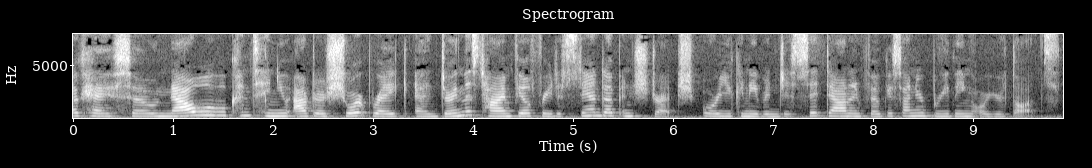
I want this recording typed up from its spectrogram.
Okay, so now we will continue after a short break, and during this time, feel free to stand up and stretch, or you can even just sit down and focus on your breathing or your thoughts.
